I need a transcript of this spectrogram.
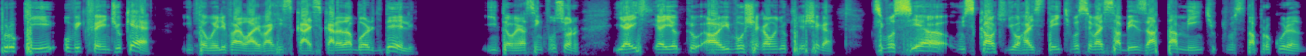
pro que o Vic Fangio quer. Então ele vai lá e vai riscar esse cara da board dele. Então é assim que funciona. E aí, aí, eu, aí vou chegar onde eu queria chegar. Se você é um scout de Ohio State, você vai saber exatamente o que você está procurando.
